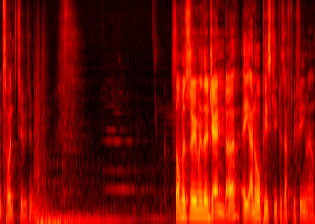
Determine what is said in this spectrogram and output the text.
Oops, I went to two two. Stop assuming the gender. Hey, I know peacekeepers have to be female.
